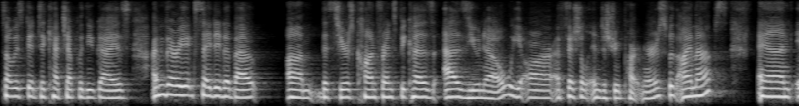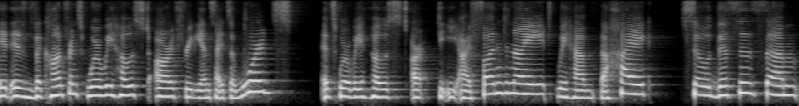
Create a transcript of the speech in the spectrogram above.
It's always good to catch up with you guys. I'm very excited about um, this year's conference because, as you know, we are official industry partners with IMAPS. And it is the conference where we host our 3D InCites Awards. It's where we host our DEI Fund Night. We have the hike. So this is um,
